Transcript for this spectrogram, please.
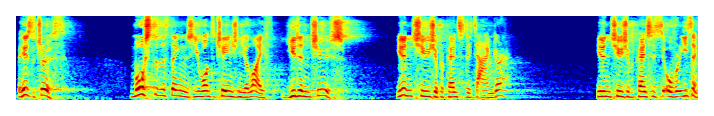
But here's the truth most of the things you want to change in your life, you didn't choose. You didn't choose your propensity to anger. You didn't choose your propensity to overeating.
